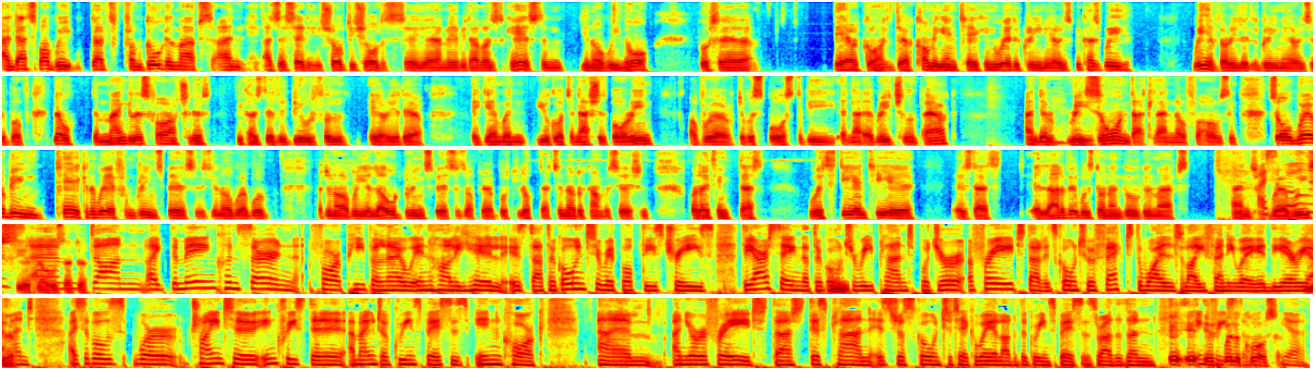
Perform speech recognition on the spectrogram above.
and that's what we, that's from Google Maps. And as I said, he shrugged his shoulders to say, yeah, maybe that was the case. And, you know, we know. But uh, they are going, they're coming in, taking away the green areas because we, we have very little green areas above. Now, the Mangala is fortunate because they have a beautiful area there. Again, when you go to Nash's Boreen, of where there was supposed to be a, a regional park, and they yeah. rezoned that land now for housing. So we're being taken away from green spaces. You know, we're, we're I don't know if we allowed green spaces up here, but look, that's another conversation. But I think that with the NTA is that a lot of it was done on Google Maps. And I where suppose, we see it now um, is that um, Don, like the main concern for people now in Hollyhill is that they're going to rip up these trees. They are saying that they're going mm. to replant, but you're afraid that it's going to affect the wildlife anyway in the area. Yeah. And I suppose we're trying to increase the amount of green spaces in Cork. Um, and you're afraid that this plan is just going to take away a lot of the green spaces rather than it, it, increase it will, them. of course. Yeah.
